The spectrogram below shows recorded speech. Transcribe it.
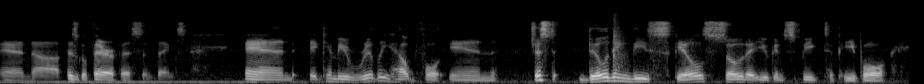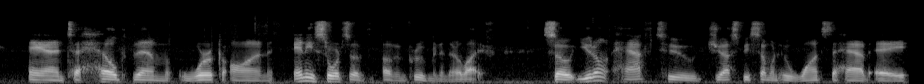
and uh, physical therapists and things, and it can be really helpful in just building these skills so that you can speak to people and to help them work on any sorts of, of improvement in their life. So you don't have to just be someone who wants to have a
